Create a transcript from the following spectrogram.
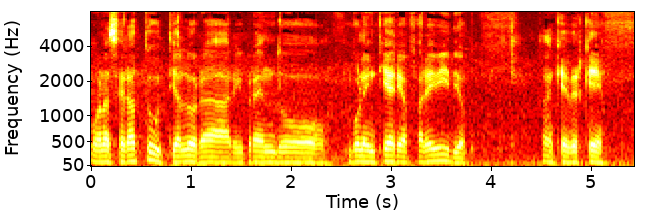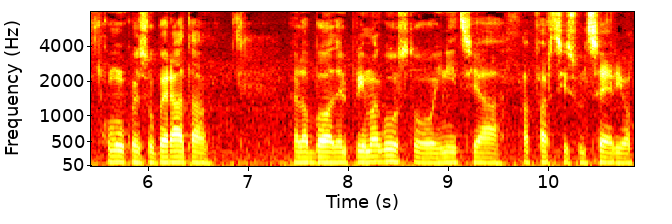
Buonasera a tutti, allora riprendo volentieri a fare video anche perché comunque superata la boa del primo agosto inizia a farsi sul serio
